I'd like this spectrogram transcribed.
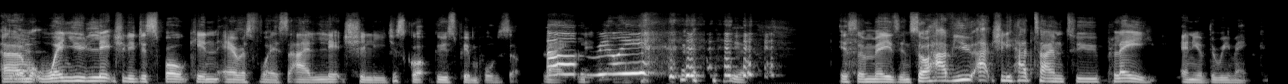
yeah. When you literally just spoke in Aerith's voice, I literally just got goose pimples. Like, oh, really? yeah. It's amazing. So, have you actually had time to play any of the remake?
